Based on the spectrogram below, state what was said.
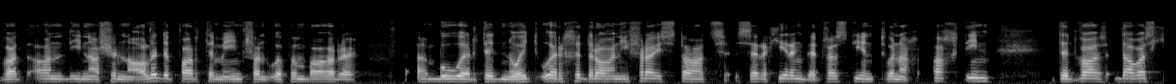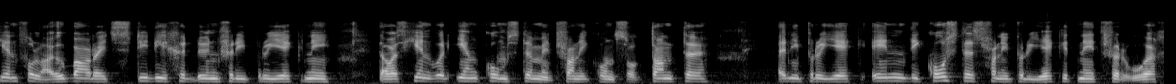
wat aan die nasionale departement van openbare uh, behoort het nooit oorgedra aan die Vrystaat se regering. Dit was teen 2018 dit was daar was geen volhoubaarheidstudie gedoen vir die projek nie. Daar was geen ooreenkomste met van die konsultante in die projek en die kostes van die projek het net verhoog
